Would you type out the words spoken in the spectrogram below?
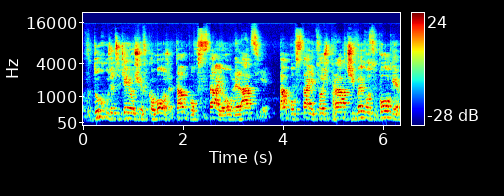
W duchu rzeczy dzieją się w komorze, tam powstają relacje, tam powstaje coś prawdziwego z Bogiem.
